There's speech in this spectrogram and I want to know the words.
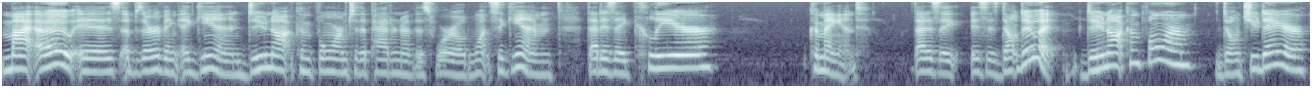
My O is observing again, do not conform to the pattern of this world. Once again, that is a clear command. That is a it says don't do it. Do not conform. Don't you dare.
